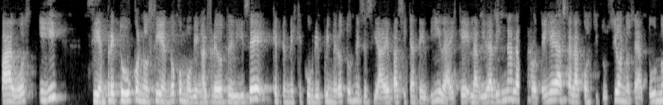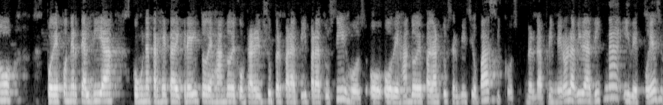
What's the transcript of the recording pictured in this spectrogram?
pagos y siempre tú conociendo, como bien Alfredo te dice, que tenés que cubrir primero tus necesidades básicas de vida. Es que la vida digna la protege hasta la constitución, o sea, tú no puedes ponerte al día con una tarjeta de crédito dejando de comprar el súper para ti y para tus hijos o, o, dejando de pagar tus servicios básicos, ¿verdad? Primero la vida digna y después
